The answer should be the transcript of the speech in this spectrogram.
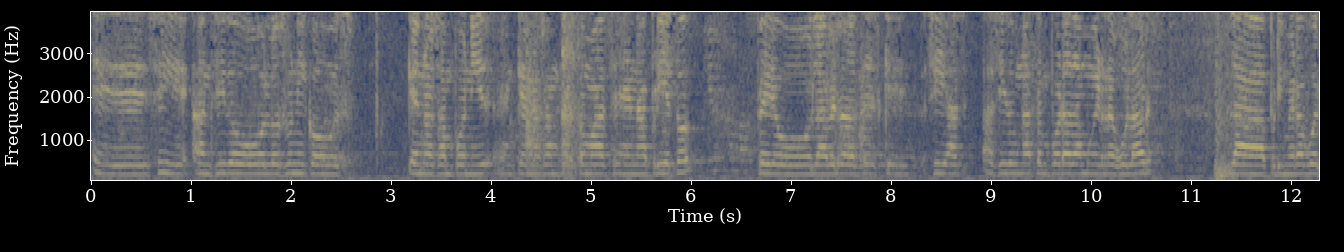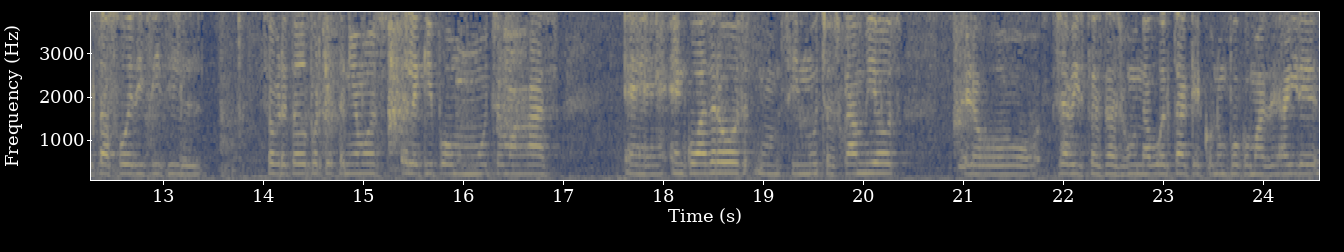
Eh, sí, han sido los únicos que nos han ponido, que nos han puesto más en aprieto, pero la verdad es que sí, ha, ha sido una temporada muy regular. La primera vuelta fue difícil, sobre todo porque teníamos el equipo mucho más eh, en cuadros, mm, sin muchos cambios, pero se ha visto esta segunda vuelta que con un poco más de aire,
